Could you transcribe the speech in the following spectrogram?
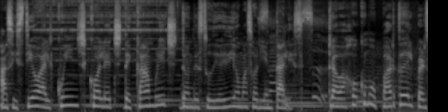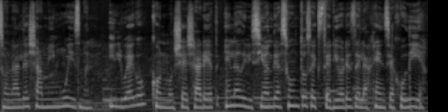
Asistió al Queen's College de Cambridge, donde estudió idiomas orientales. Trabajó como parte del personal de Shamin Wisman y luego con Moshe Sharet en la División de Asuntos Exteriores de la Agencia Judía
